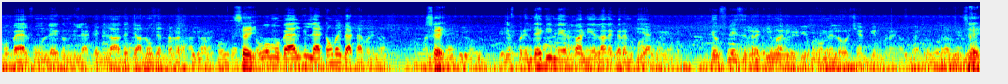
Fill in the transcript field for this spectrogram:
मोबाइल फ़ोन लेके उनकी लाइटें जला के जालों के अंदर रखा था। सही। तो वो मोबाइल की लाइटों पर ही बैठा है परिंदा। सही। इस परिंदे की मेहरबानी अल्लाह ने करम किया है कि उसने इज़्ज़त रखी हमारी तो हमें लोअर चैंपियन बनाया। सही।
